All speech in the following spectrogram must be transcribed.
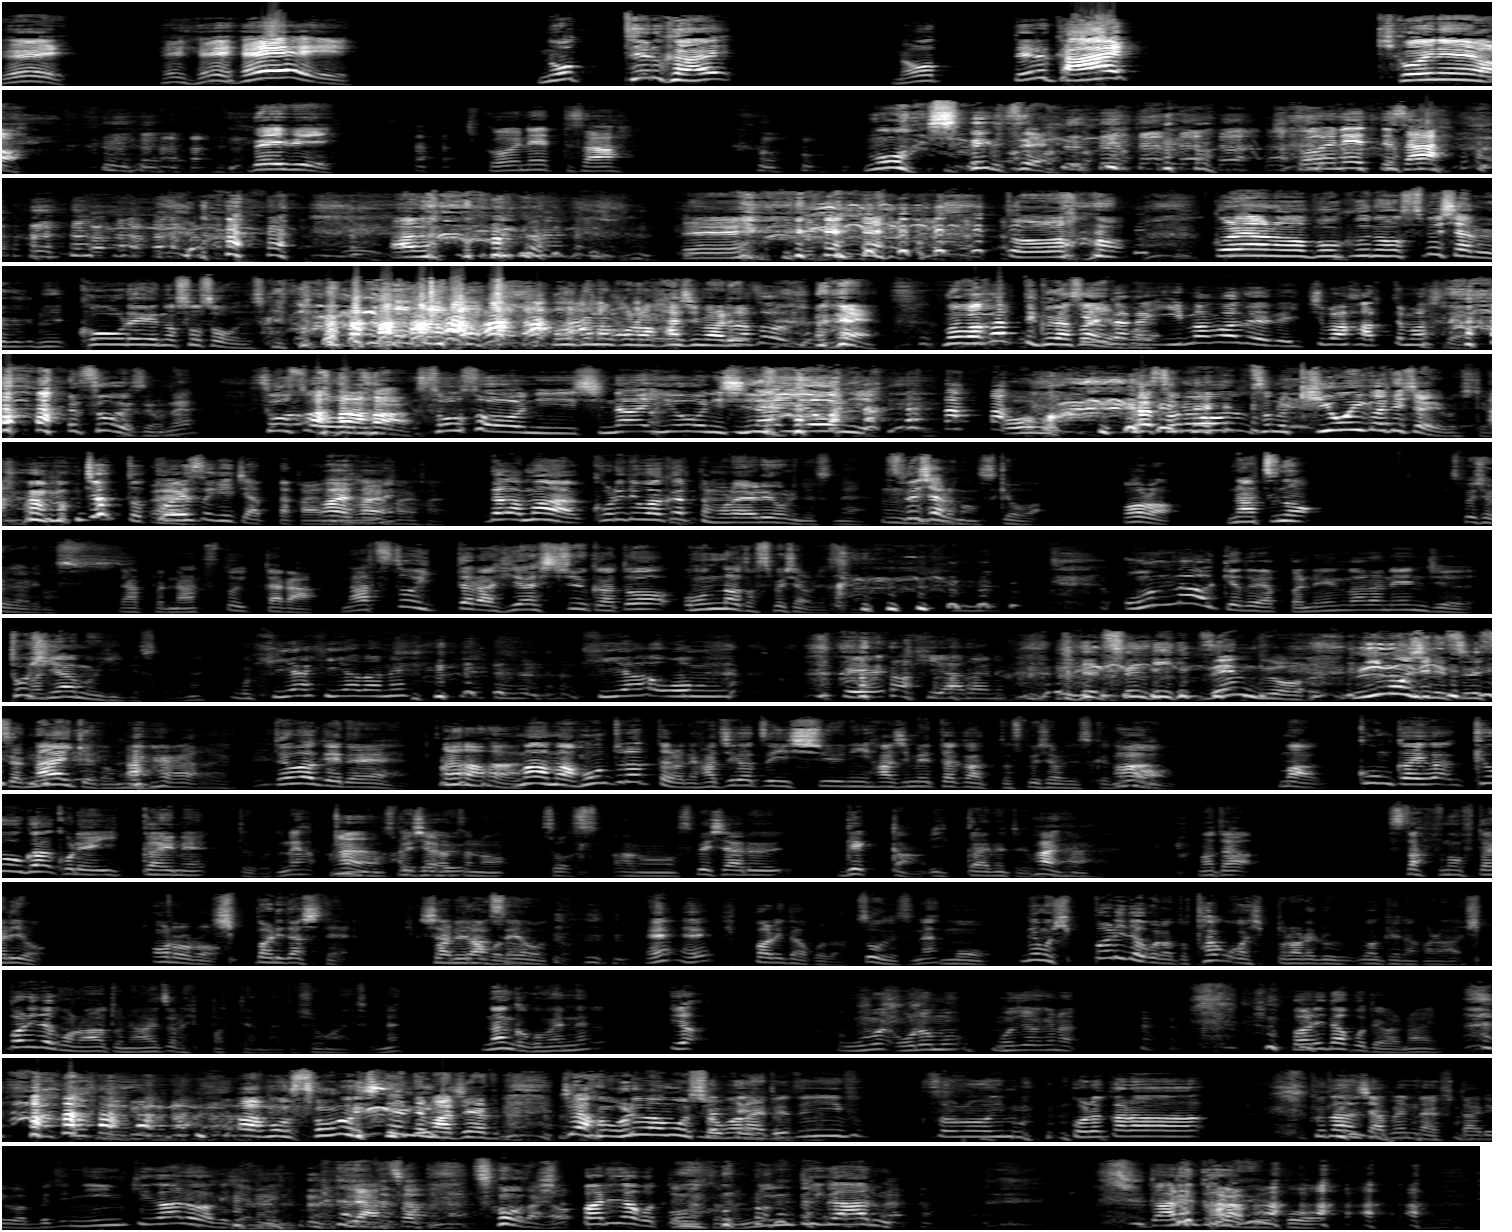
えいへいへいへい乗ってるかい?乗ってるかい?聞こえねえよベイビー。聞こえねえってさ。もう一度行くぜ。聞こえねえってさ。あの、えー、と、これあの、僕のスペシャルに恒例の粗相ですけど。僕のこの始まり。そうですよね。まあ分かってくださいよ。だから今までで一番張ってましたよ。そうですよね。粗相に、粗相にしないようにしないように。その、その気負いが出ちゃいましたよね。もうちょっと超えすぎちゃったからね。はいはいはいはい。だからまあ、これで分かってもらえるようにですね、スペシャルなんです、今日は。あら。夏のスペシャルであります。やっぱ夏と言ったら、夏と言ったら冷やし中華と女とスペシャルです、ね。女はけどやっぱ年がら年中。と冷や麦ですからね。もうヒヤヒヤだね。ヒヤオンってヒヤだね。別に全部を2文字にする必要はないけども。というわけで、まあまあまあ本当だったらね、8月1週に始めたかったスペシャルですけども、はまあ今回が、今日がこれ1回目ということね。あの、はいスペシャル8月の、そう、あの、スペシャル月間1回目ということで、はいはい。また、スタッフの2人をおろろ。引っ張り出して、喋らせようと。え？え？引っ張りだこだ。そうですね。もでも引っ張りだこだとタコが引っ張られるわけだから、引っ張りだこの後にあいつら引っ張ってやんないとしょうがないですよね。なんかごめんね。う。いや、ごめん、俺も申し訳ない。引っ張りだこではない。あ、もうその時点で間違えた。じゃあ俺はもうしょうがない別に、その、今これから、普段喋んない二人は別に人気があるわけじゃない。引っいや、そう、そうだよ。張りだこっていうのはその人気がある。誰からもこう、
